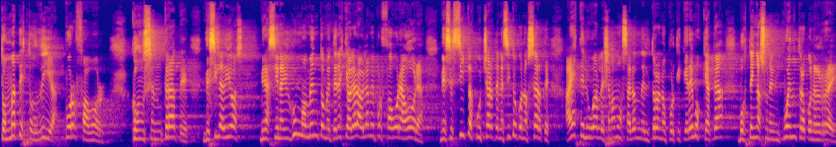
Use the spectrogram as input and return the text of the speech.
Tomate estos días, por favor, concéntrate, decile a Dios, mira, si en algún momento me tenés que hablar, háblame por favor ahora. Necesito escucharte, necesito conocerte. A este lugar le llamamos Salón del Trono porque queremos que acá vos tengas un encuentro con el Rey.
